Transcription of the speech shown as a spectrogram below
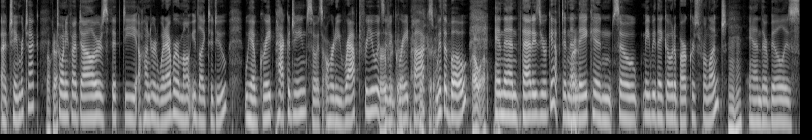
a chamber check. Okay. Twenty-five dollars, fifty, a hundred, whatever amount you'd like to do. We have great packaging, so it's already wrapped for you. It's in a Perfect, yeah. great box with a bow. Oh, wow. And then that is your gift. And then Nice. they can. So maybe they go to Barker's for lunch, Mm-hmm. and their bill is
